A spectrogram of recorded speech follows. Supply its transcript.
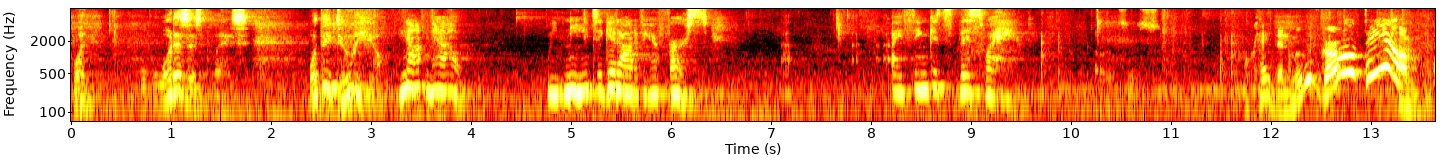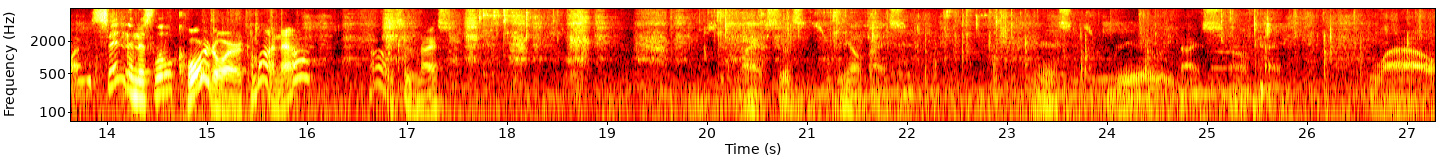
What? What is this place? What'd they do to you? Not now. We need to get out of here first. I think it's this way. Oh, this is... Okay, then move, girl. Damn. Why are you sitting in this little corridor? Come on now. Oh, this is nice. This is nice. This is real nice. This is really nice. Okay. Wow.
